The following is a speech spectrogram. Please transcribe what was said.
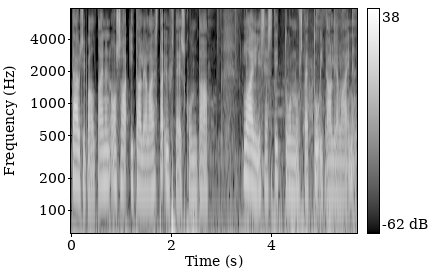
täysivaltainen osa italialaista yhteiskuntaa, laillisesti tunnustettu italialainen.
